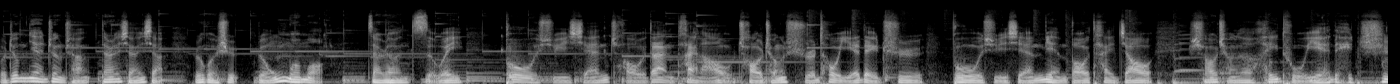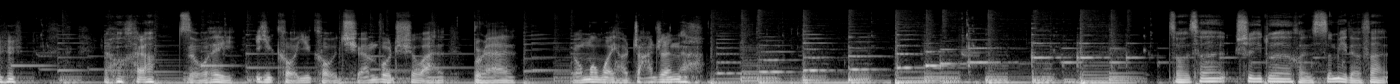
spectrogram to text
我这么念正常，但是想一想，如果是容嬷嬷，再让紫薇，不许嫌炒蛋太老，炒成石头也得吃；不许嫌面包太焦，烧成了黑土也得吃。然后还要紫薇一口一口全部吃完，不然容嬷嬷要扎针啊。早餐是一顿很私密的饭，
